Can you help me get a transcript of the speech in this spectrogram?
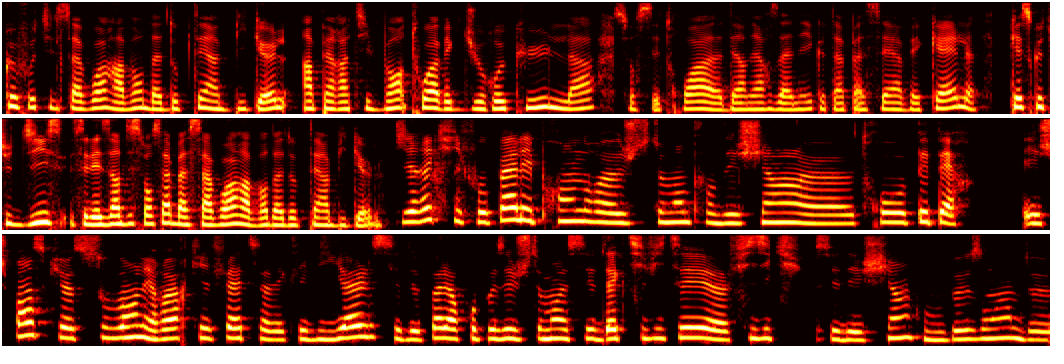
que faut-il savoir avant d'adopter un beagle impérativement, toi avec du recul là, sur ces trois dernières années que tu as passées avec elle? Qu'est-ce que tu te dis? C'est les indispensables à savoir avant d'adopter un beagle Je dirais qu'il faut pas les prendre euh, justement pour des chiens euh, trop pépères. Et je pense que souvent l'erreur qui est faite avec les beagles, c'est de pas leur proposer justement assez d'activité euh, physique. C'est des chiens qui ont besoin de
